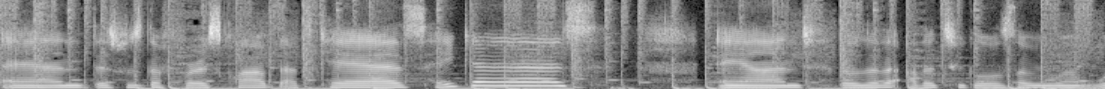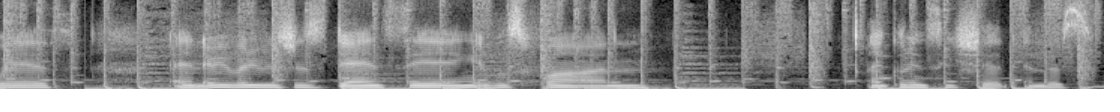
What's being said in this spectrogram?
and this was the first club that's cass. Hey cass! And those are the other two girls that we went with and everybody was just dancing it was fun. I couldn't see shit in this.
